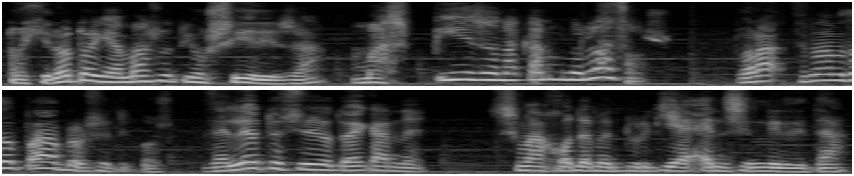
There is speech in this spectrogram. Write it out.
Το χειρότερο για εμάς είναι ότι ο ΣΥΡΙΖΑ μας πίεζε να κάνουμε το λάθος. Τώρα θέλω να είμαι εδώ πάρα προσεκτικός. Δεν λέω ότι ο ΣΥΡΙΖΑ το έκανε συμμαχώντα με την Τουρκία ενσυνείδητα.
